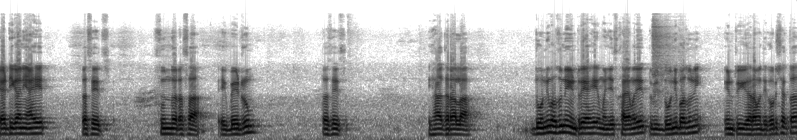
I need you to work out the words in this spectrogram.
या ठिकाणी आहेत. तसेच सुंदर असा एक बेडरूम तसेच ह्या घराला दोन्ही बाजूने एंट्री आहे. म्हणजेच खाल्यामध्ये तुम्ही दोन्ही बाजूने एंट्री घरामध्ये करू शकता.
